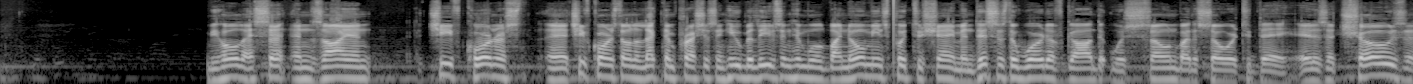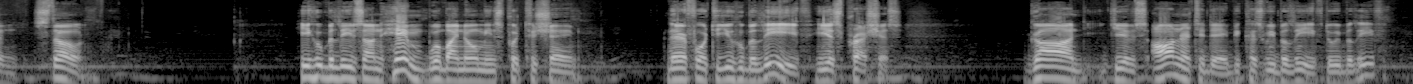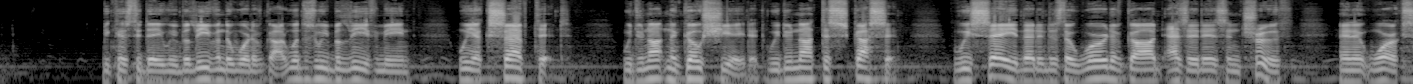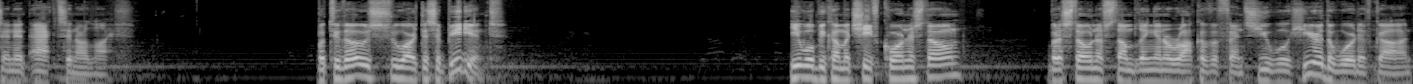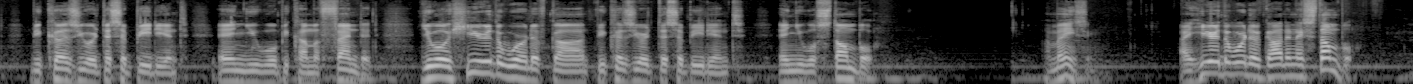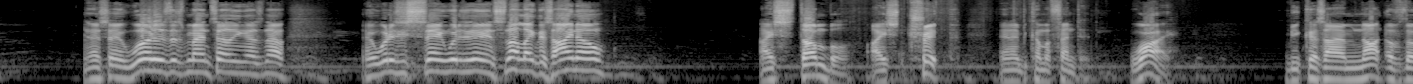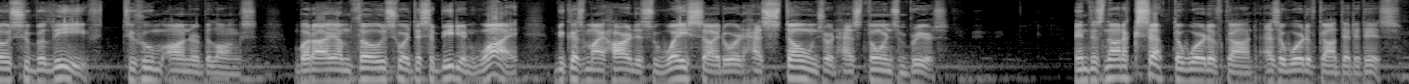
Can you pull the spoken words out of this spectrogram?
Behold, I set in Zion the chief cornerstone uh, chief cornerstone, elect and precious, and he who believes in him will by no means put to shame. And this is the word of God that was sown by the sower today. It is a chosen stone. He who believes on him will by no means put to shame. Therefore, to you who believe, he is precious. God gives honor today because we believe. Do we believe? Because today we believe in the Word of God. What does we believe mean? We accept it we do not negotiate it. We do not discuss it. We say that it is the Word of God as it is in truth, and it works and it acts in our life. But to those who are disobedient, he will become a chief cornerstone, but a stone of stumbling and a rock of offense. You will hear the word of God because you are disobedient, and you will become offended. You will hear the word of God because you are disobedient, and you will stumble. Amazing. I hear the word of God and I stumble. And I say, What is this man telling us now? And what is he saying? What is he saying? It's not like this. I know. I stumble, I trip, and I become offended. Why? Because I am not of those who believe, to whom honor belongs, but I am those who are disobedient. Why? Because my heart is wayside, or it has stones, or it has thorns and briars, and does not accept the word of God as a word of God that it is.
